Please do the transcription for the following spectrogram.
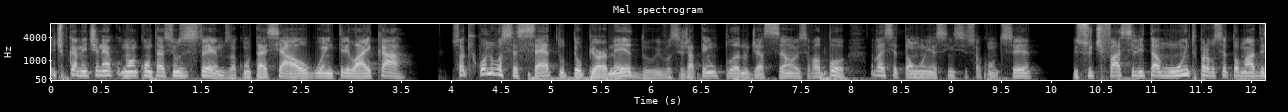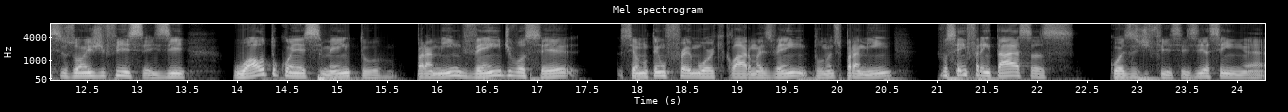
E tipicamente né, não acontece nos extremos, acontece algo entre lá e cá. Só que quando você seta o teu pior medo e você já tem um plano de ação, e você fala, pô, não vai ser tão ruim assim se isso acontecer, isso te facilita muito para você tomar decisões difíceis. E o autoconhecimento, para mim, vem de você, se eu não tenho um framework claro, mas vem, pelo menos para mim, você enfrentar essas coisas difíceis. E assim, é,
